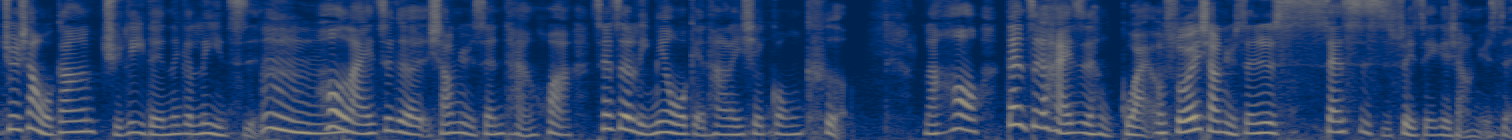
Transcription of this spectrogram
就像我刚刚举例的那个例子，嗯，后来这个小女生谈话，在这里面我给她了一些功课。然后，但这个孩子很乖。哦，所谓小女生就是三四十岁这个小女生，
